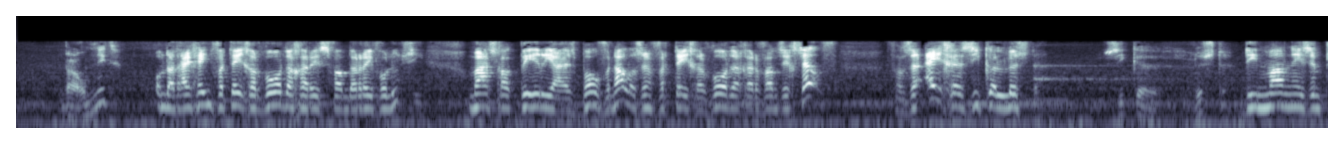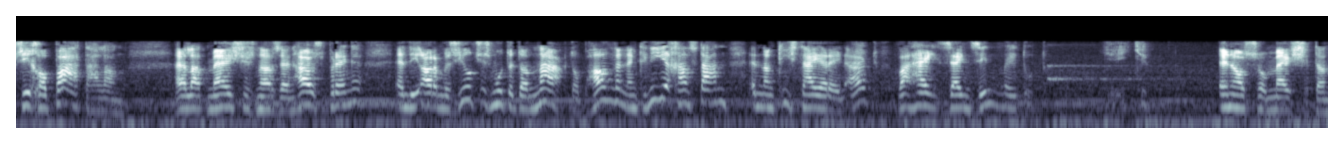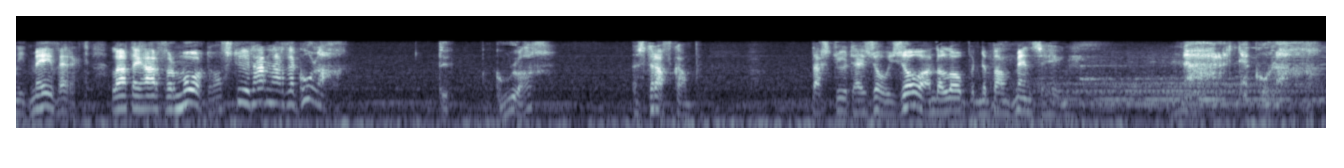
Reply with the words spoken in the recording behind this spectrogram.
Waarom niet? Omdat hij geen vertegenwoordiger is van de revolutie. Maarschalk Beria is boven alles een vertegenwoordiger van zichzelf. Van zijn eigen zieke lusten. Zieke lusten? Die man is een psychopaat, Alan. Hij laat meisjes naar zijn huis brengen... en die arme zieltjes moeten dan naakt op handen en knieën gaan staan... en dan kiest hij er een uit waar hij zijn zin mee doet. Jeetje. En als zo'n meisje dan niet meewerkt... laat hij haar vermoorden of stuurt haar naar de gulag. De gulag? Een strafkamp. Daar stuurt hij sowieso aan de lopende band mensen heen. Naar de gulag.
